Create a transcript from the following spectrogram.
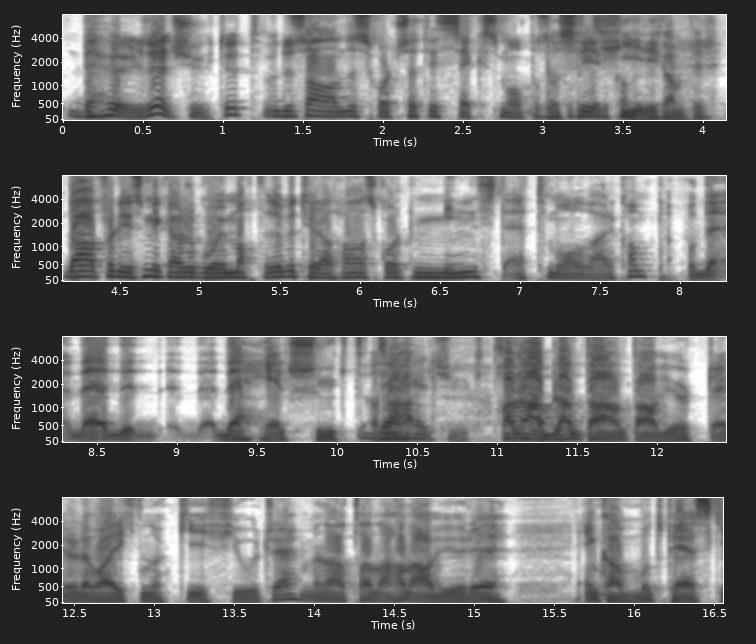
Det høres jo helt sjukt ut. Du sa han hadde skåret 76 mål på På 74 kamper. 74 kamper. Da, For de som ikke er så gode i matte, det betyr at han har skåret minst ett mål hver kamp. Det, det, det, det er helt sjukt. Det Altså, er helt sjukt. Han har blant annet avgjort, eller det var riktignok i fjor, tror jeg, men at han, han avgjorde en kamp mot PSG,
